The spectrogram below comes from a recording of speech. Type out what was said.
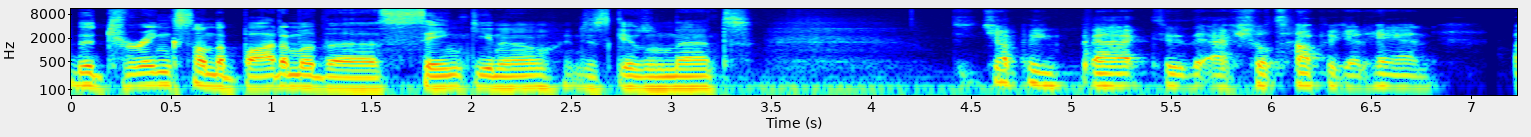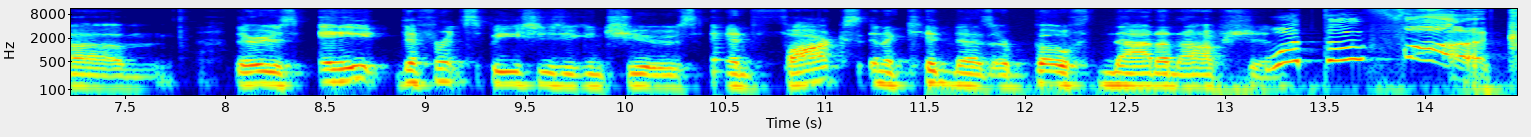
the drinks on the bottom of the sink, you know, and just gives him that. Jumping back to the actual topic at hand, um, there's eight different species you can choose, and fox and echidnas are both not an option. What the fuck?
